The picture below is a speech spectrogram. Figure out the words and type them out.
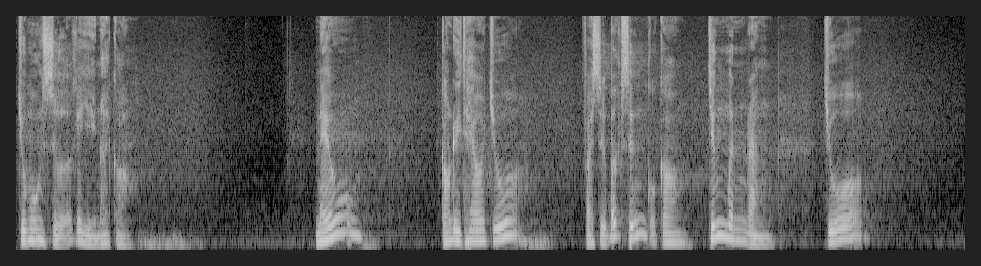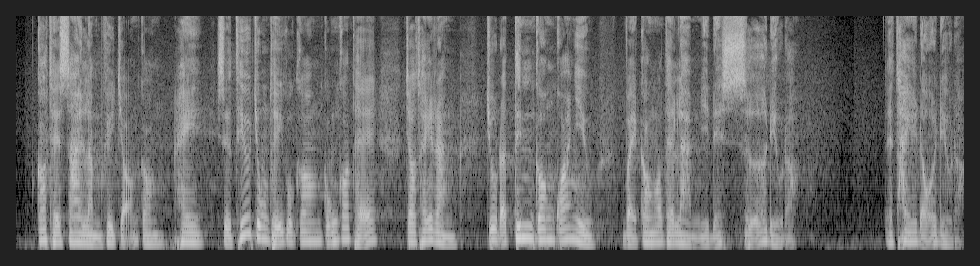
Chúa muốn sửa cái gì nơi con? Nếu con đi theo Chúa và sự bất xứng của con chứng minh rằng Chúa có thể sai lầm khi chọn con, hay sự thiếu chung thủy của con cũng có thể cho thấy rằng Chúa đã tin con quá nhiều, vậy con có thể làm gì để sửa điều đó, để thay đổi điều đó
